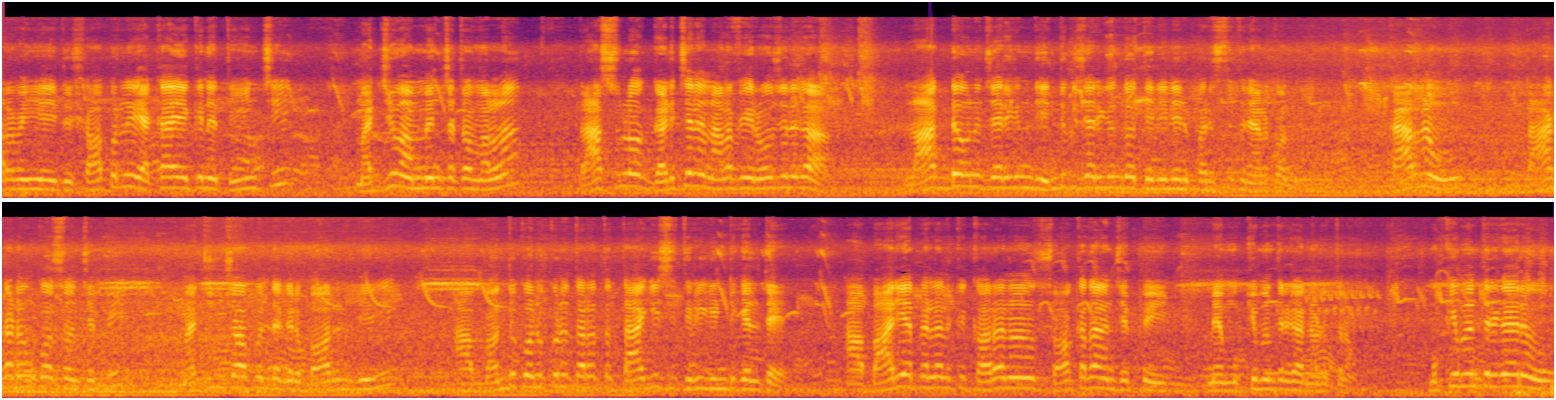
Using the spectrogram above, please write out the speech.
అరవై ఐదు షాపులను ఎకాఎకిన తీయించి మద్యం అమ్మించటం వల్ల రాష్ట్రంలో గడిచిన నలభై రోజులుగా లాక్డౌన్ జరిగింది ఎందుకు జరిగిందో తెలియలేని పరిస్థితి నెలకొంది. కారణం తాగడం కోసం చెప్పి మద్యం షాపుల దగ్గర బారులు తీరి ఆ మందు కొనుక్కున్న తర్వాత తాగేసి తిరిగి ఇంటికి వెళ్తే ఆ భార్య పిల్లలకి కరోనా సోకదా అని చెప్పి మేము ముఖ్యమంత్రి గారిని అడుగుతున్నాం. ముఖ్యమంత్రి గారు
